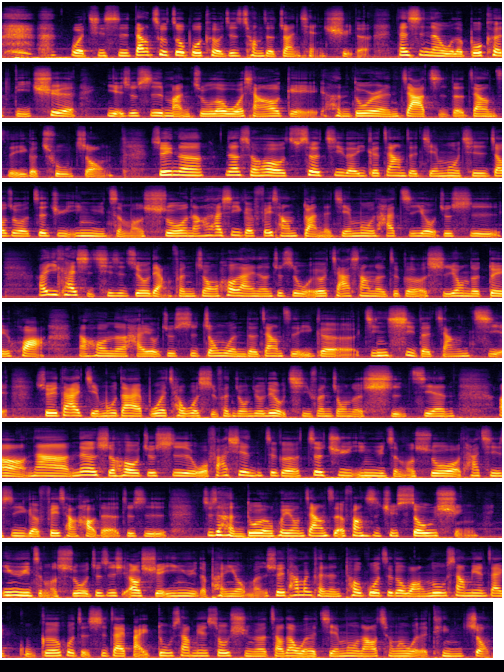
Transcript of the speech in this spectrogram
我其实当初做播客，我就是冲着赚钱去的。但是呢，我的播客的确。也就是满足了我想要给很多人价值的这样子的一个初衷，所以呢，那时候设计了一个这样的节目，其实叫做这句英语怎么说。然后它是一个非常短的节目，它只有就是。它一开始其实只有两分钟，后来呢，就是我又加上了这个实用的对话，然后呢，还有就是中文的这样子一个精细的讲解，所以大概节目大概不会超过十分钟，就六七分钟的时间。哦，那那个时候就是我发现这个这句英语怎么说，它其实是一个非常好的，就是就是很多人会用这样子的方式去搜寻英语怎么说，就是要学英语的朋友们，所以他们可能透过这个网络上面在。谷歌或者是在百度上面搜寻了，找到我的节目，然后成为我的听众。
